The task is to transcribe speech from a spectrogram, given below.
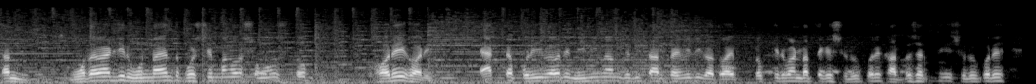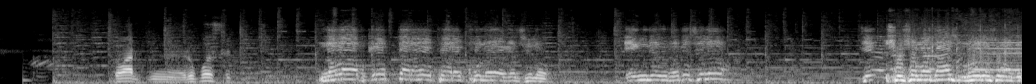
কারণ মমতা ব্যানার্জির উন্নয়ন তো পশ্চিমবাংলার সমস্ত ঘরে ঘরে। একটা পরিবারে মিনিমাম যদি তার ফ্যামিলিগত হয়, লক্ষ্মীর ভাণ্ডার থেকে শুরু করে, খাদ্যসাথী থেকে শুরু করে, তোমার রূপশ্রী নবাব গ্রেপ্তার হয়ে পরে খুন হয়ে গেছিল। ইংরেজ ভেবেছিল যে সুষমা দাস মহিলা সমাজে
